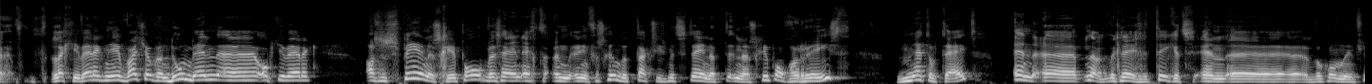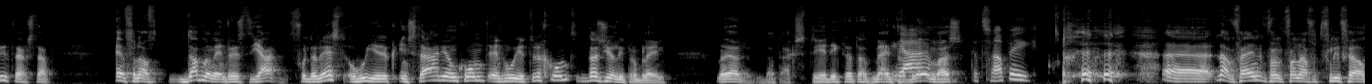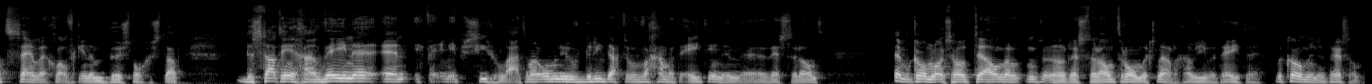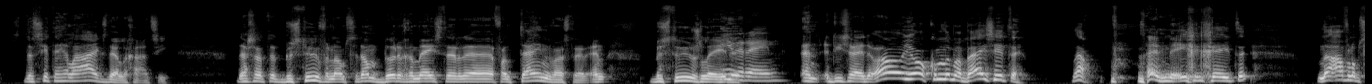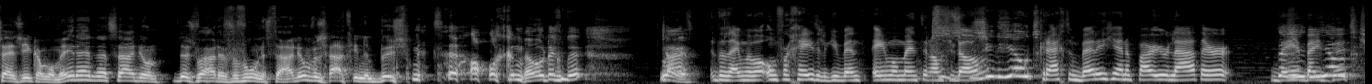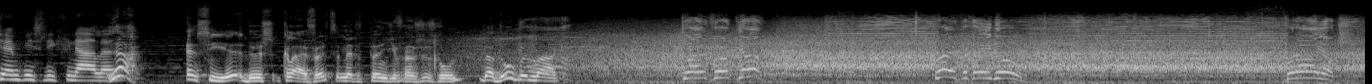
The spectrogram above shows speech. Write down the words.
leg je werk neer, wat je ook aan het doen bent eh, op je werk. Als een speer naar Schiphol. We zijn echt in verschillende taxis met z'n tweeën naar, Schiphol geraced. Net op tijd. En eh, nou, we kregen de tickets en eh, we konden in het vliegtuig stappen. En vanaf dat moment het, ja, voor de rest, hoe je in het stadion komt en hoe je terugkomt, dat is jullie probleem. Nou ja, dat accepteerde ik dat dat mijn ja, probleem was. dat snap ik. Eh, nou, fijn. Van- vanaf het vliegveld zijn we, geloof ik, in een bus nog gestapt. De stad in gaan wenen. En ik weet niet meer precies hoe laat, maar om een uur of drie dachten we, we gaan wat eten in een eh, restaurant. En we komen langs een hotel, een restaurant rond. Ik nou, dan gaan we hier wat eten. We komen in het restaurant. Daar zit de hele Ajax-delegatie. Daar zat het bestuur van Amsterdam. Burgemeester eh, Van Tijn was er. En bestuursleden. Iedereen. En die zeiden, oh joh, kom er maar bij zitten. Nou, wij meegegeten. Na afloop zeiden ze, je kan wel meerijden naar het stadion. Dus we hadden vervoer naar het stadion. We zaten in een bus met alle genodigden. Nou ja, Dat lijkt me wel onvergetelijk. Je bent één moment in Amsterdam. Dat is idioot. Krijgt een belletje en een paar uur later ben je bij idioot. de Champions League finale. ja. En zie je dus Kluivert met het puntje van zijn schoen dat doelpunt maken. Kluivert, ja! 1-0. Voor Ajax.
